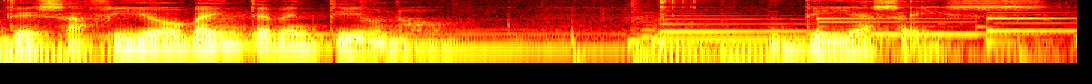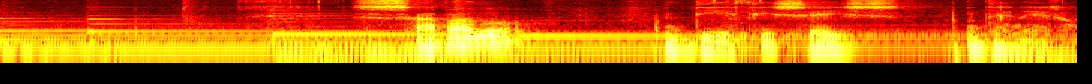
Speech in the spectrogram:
Desafío 2021, día 6, sábado 16 de enero.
